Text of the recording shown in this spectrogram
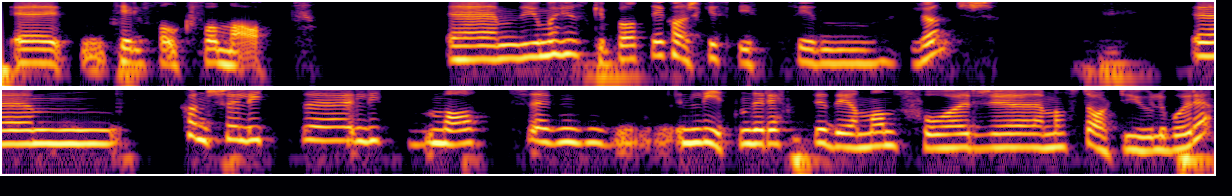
eh, til folk får mat. Vi må huske på at de kanskje ikke har spist siden lunsj. Kanskje litt, eh, litt mat, en, en liten rett i det man får eh, man starter julebordet,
